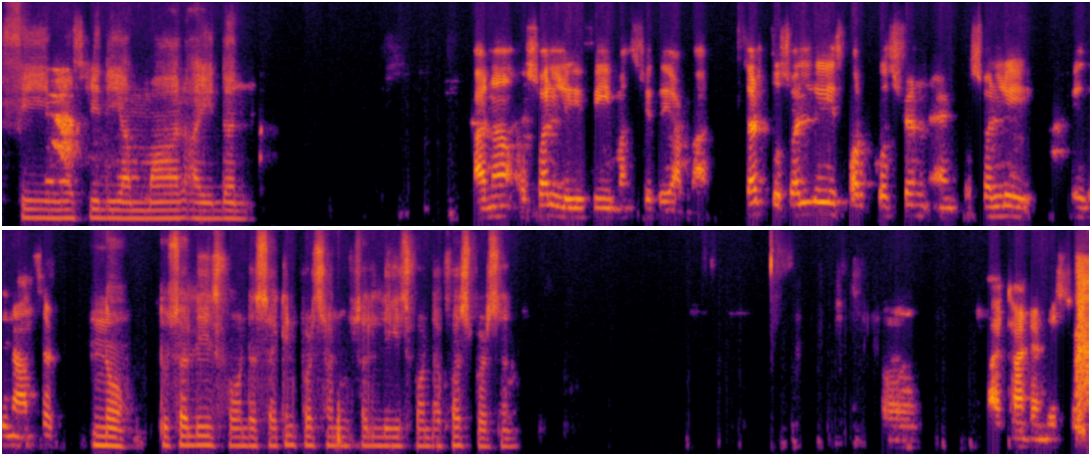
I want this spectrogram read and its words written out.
في مسجد عمار أيضا. أنا أصلي في مسجد عمار Sir, تصلي is for question and تصلي is an answer. No, Tusalli is for the second person, Usalli is for the first person. Uh, I can't understand.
